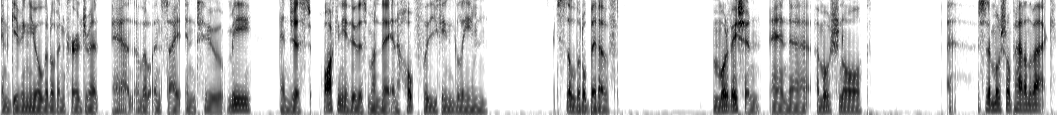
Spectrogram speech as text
and giving you a little of encouragement and a little insight into me and just walking you through this Monday. And hopefully, you can glean just a little bit of motivation and uh, emotional, uh, just an emotional pat on the back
